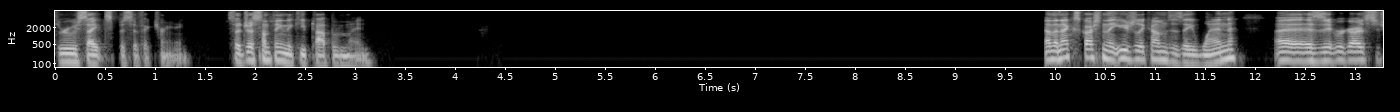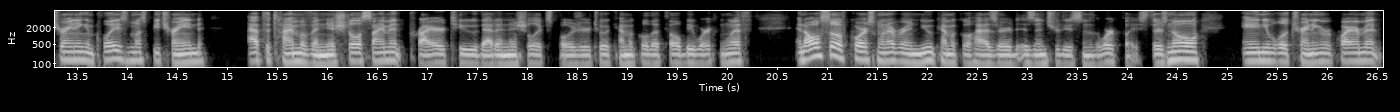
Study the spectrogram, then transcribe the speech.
through site specific training. So just something to keep top of mind. Now, the next question that usually comes is a when. Uh, as it regards to training, employees must be trained at the time of initial assignment prior to that initial exposure to a chemical that they'll be working with. And also, of course, whenever a new chemical hazard is introduced into the workplace. There's no annual training requirement.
